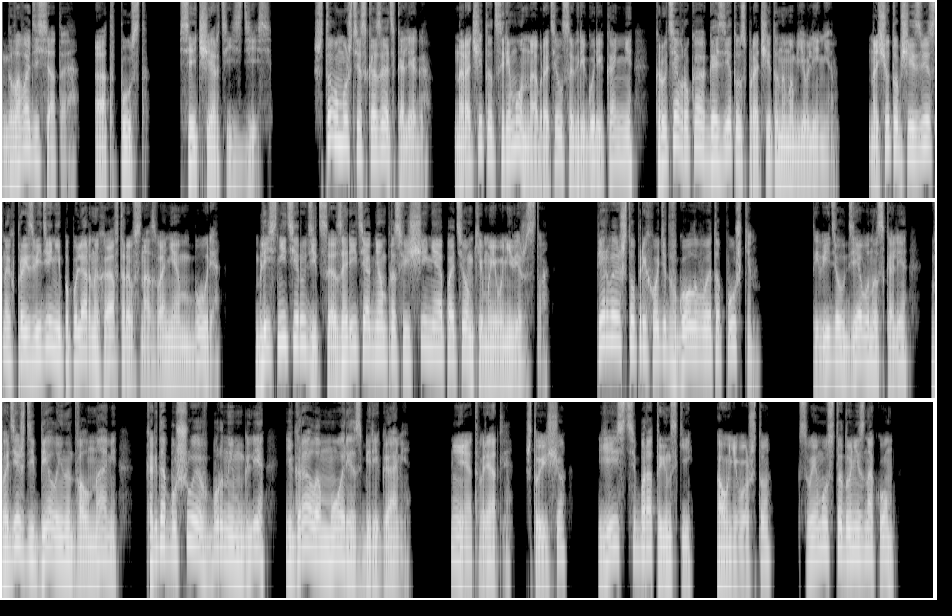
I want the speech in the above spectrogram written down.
Глава 10. Отпуст. Все черти здесь. Что вы можете сказать, коллега? Нарочито церемонно обратился Григорий Канни, крутя в руках газету с прочитанным объявлением. Насчет общеизвестных произведений популярных авторов с названием «Буря». Блесните эрудиция, озарите огнем просвещения потемки моего невежества. Первое, что приходит в голову, это Пушкин. Ты видел деву на скале, в одежде белой над волнами, когда, бушуя в бурной мгле, играло море с берегами. Нет, вряд ли. Что еще? Есть Боротынский. А у него что? К своему стыду не знаком.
